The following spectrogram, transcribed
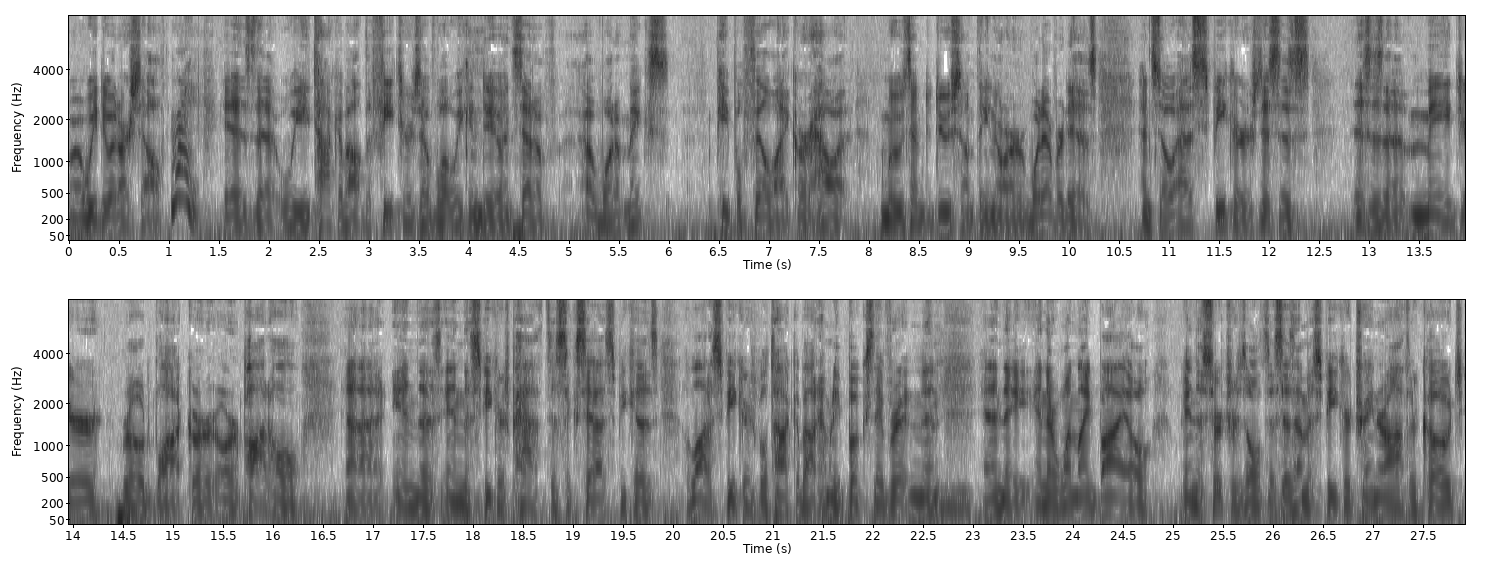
uh, we do it ourselves Right. is that we talk about the features of what we can do instead of, of what it makes people feel like or how it moves them to do something or whatever it is. And so as speakers, this is this is a major roadblock or, or pothole uh, in the in the speaker's path to success because a lot of speakers will talk about how many books they've written and and they in their one line bio in the search results it says I'm a speaker, trainer, author, coach.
